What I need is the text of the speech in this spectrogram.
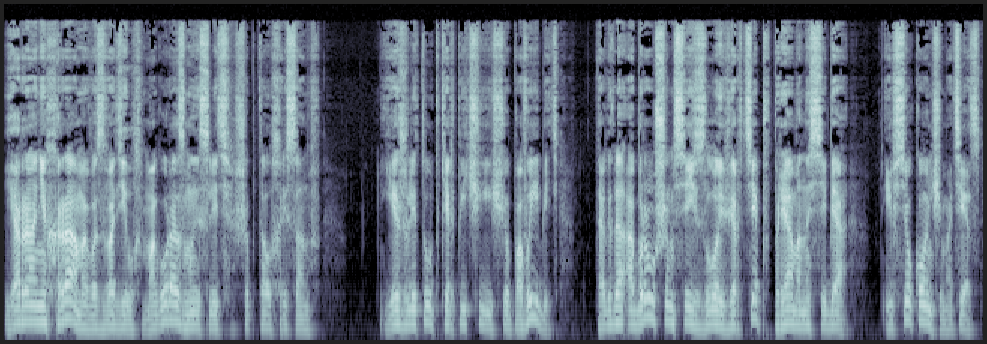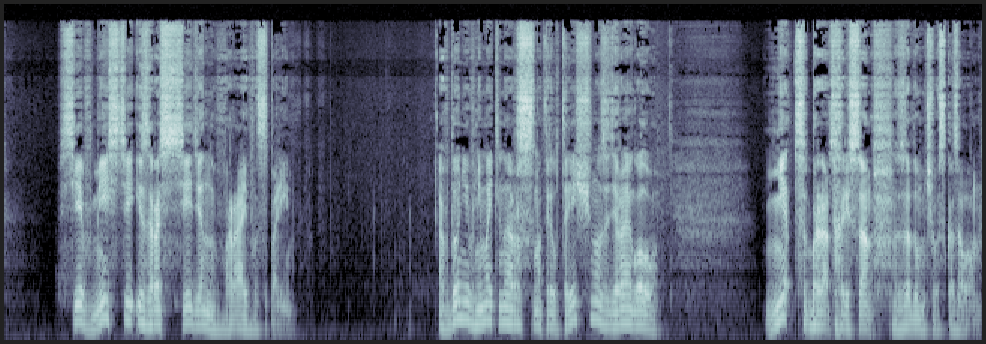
«Я ранее храмы возводил, могу размыслить», — шептал Хрисанов. «Ежели тут кирпичи еще повыбить, Тогда обрушимся и злой вертеп прямо на себя, и все кончим, отец. Все вместе из расседен в рай воспарим. Авдоний внимательно рассмотрел трещину, задирая голову. «Нет, брат Хрисанов», — задумчиво сказал он,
